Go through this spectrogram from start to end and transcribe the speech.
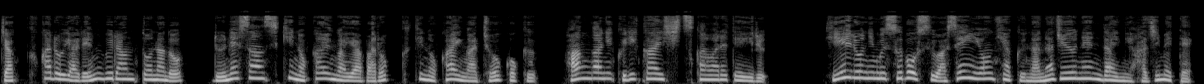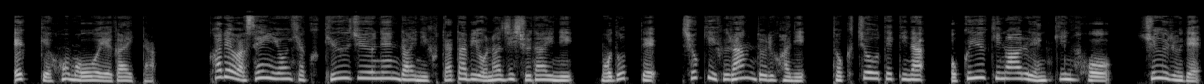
ジャック・カロやレンブラントなど、ルネサンス期の絵画やバロック期の絵画彫刻、版画に繰り返し使われている。ヒエロニムス・ボスは1470年代に初めて、エッケ・ホモを描いた。彼は1490年代に再び同じ主題に戻って初期フランドル派に特徴的な奥行きのある遠近法、シュールで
